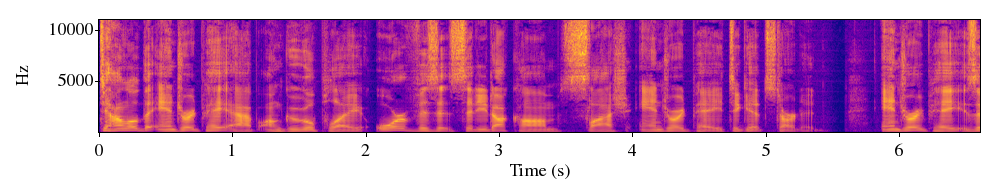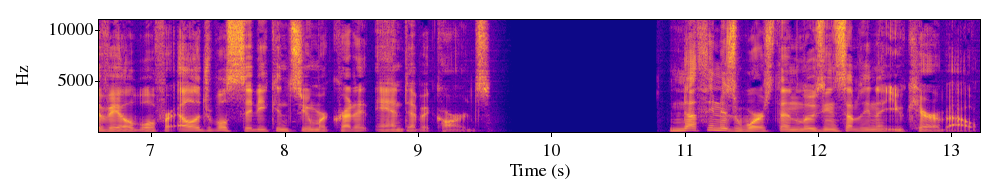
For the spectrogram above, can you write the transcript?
Download the Android Pay app on Google Play or visit citi.com slash Android Pay to get started. Android Pay is available for eligible Citi consumer credit and debit cards. Nothing is worse than losing something that you care about,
